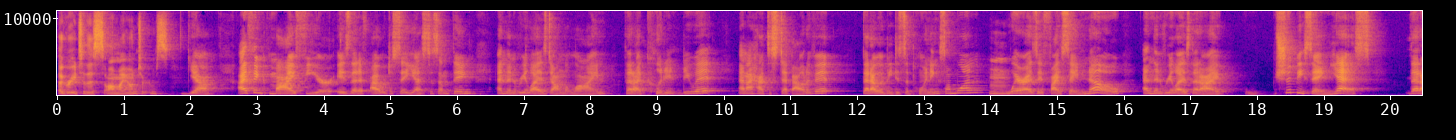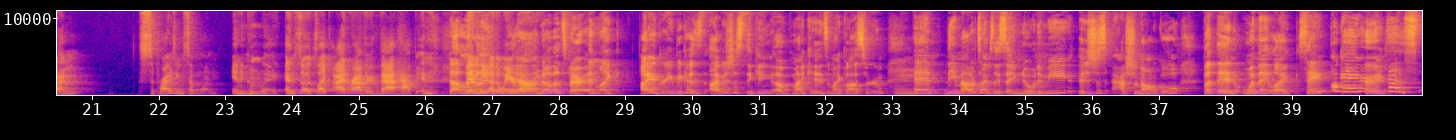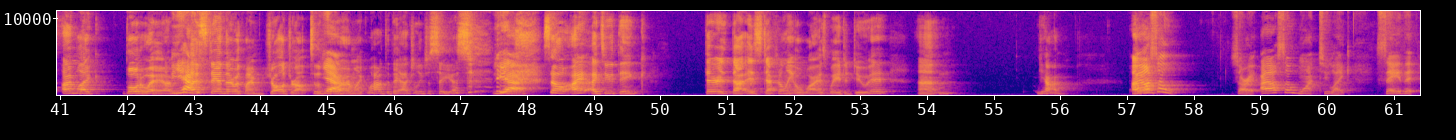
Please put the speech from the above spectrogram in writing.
agree to this on my own terms. Yeah. I think my fear is that if I were to say yes to something and then realize down the line that I couldn't do it and I had to step out of it, that I would be disappointing someone. Mm. Whereas if I say no and then realize that I should be saying yes, that I'm surprising someone in a good way. And so it's like I'd rather that happen That than the other way yeah, around. Yeah, no, that's fair. And like, I agree because I was just thinking of my kids in my classroom, Mm. and the amount of times they say no to me is just astronomical. But then when they like say okay or yes, I'm like blown away. I'm, Yeah. I stand there with my jaw dropped to the Yeah. floor. I'm like, wow, did they actually just say yes? Yeah. So I I do think there that is definitely a wise way to do it. Um, yeah. I, want- also sorry, I also want to like say that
